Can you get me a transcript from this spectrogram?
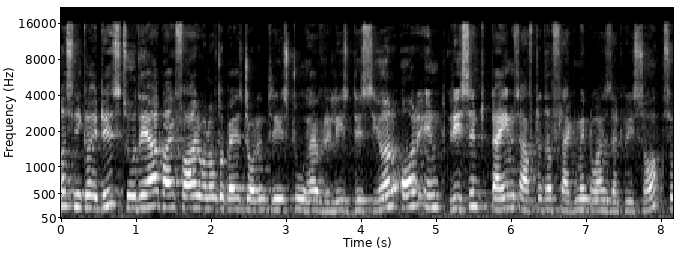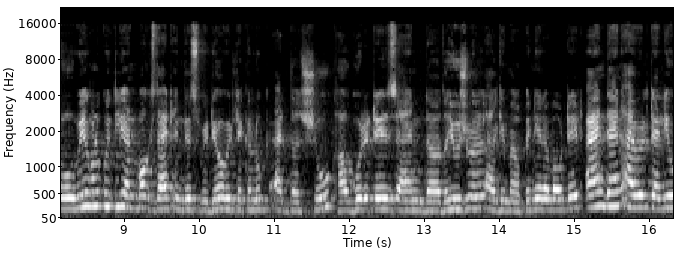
what sneaker it is. So they are by far one of the best Jordan 3s to have released this year or in recent times after the fragment ones that we saw. So we're going to quickly unbox that in this video. Take a look at the shoe, how good it is, and uh, the usual. I'll give my opinion about it, and then I will tell you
